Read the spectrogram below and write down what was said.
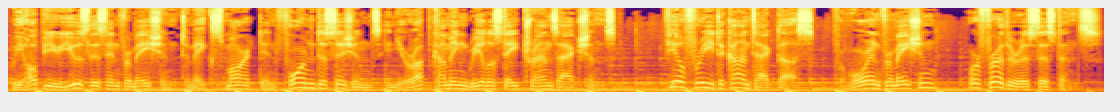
We hope you use this information to make smart, informed decisions in your upcoming real estate transactions. Feel free to contact us for more information or further assistance.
